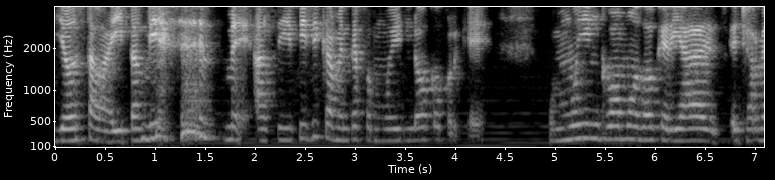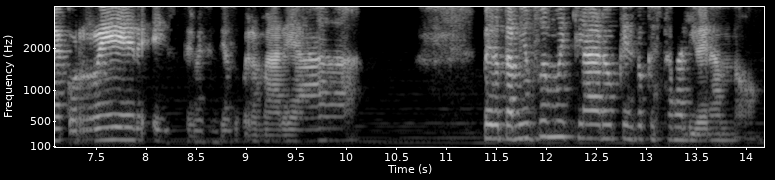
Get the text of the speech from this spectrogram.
yo estaba ahí también. me, así físicamente fue muy loco porque muy incómodo, quería echarme a correr, este, me sentía súper mareada, pero también fue muy claro qué es lo que estaba liberando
